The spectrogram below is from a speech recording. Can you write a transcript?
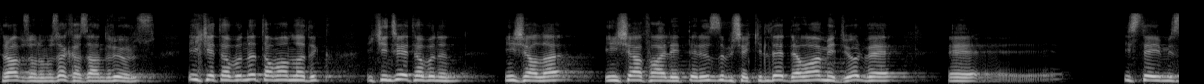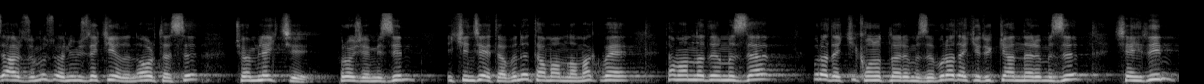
Trabzon'umuza kazandırıyoruz. İlk etabını tamamladık. İkinci etabının inşallah inşa faaliyetleri hızlı bir şekilde devam ediyor ve e, isteğimiz, arzumuz önümüzdeki yılın ortası Çömlekçi projemizin ikinci etabını tamamlamak ve tamamladığımızda buradaki konutlarımızı, buradaki dükkanlarımızı şehrin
